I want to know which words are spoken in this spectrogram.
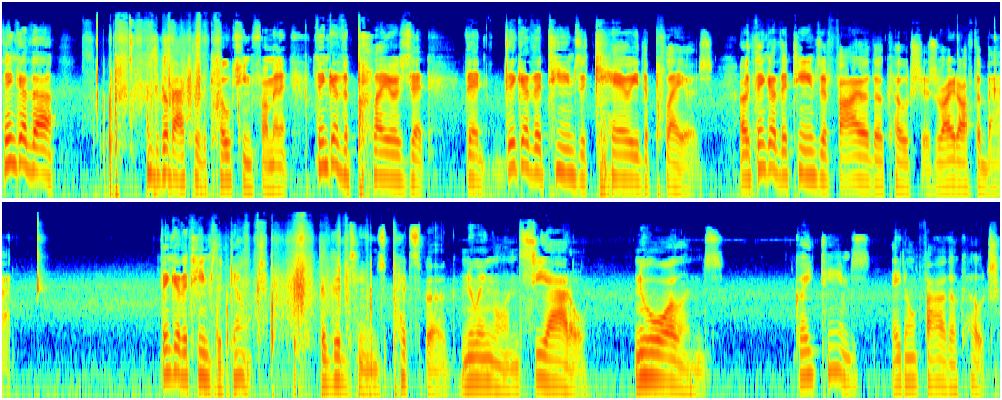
Think of the. Let's go back to the coaching for a minute. Think of the players that that think of the teams that carry the players, or think of the teams that fire their coaches right off the bat. Think of the teams that don't. The good teams: Pittsburgh, New England, Seattle, New Orleans. Great teams. They don't fire their coach.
